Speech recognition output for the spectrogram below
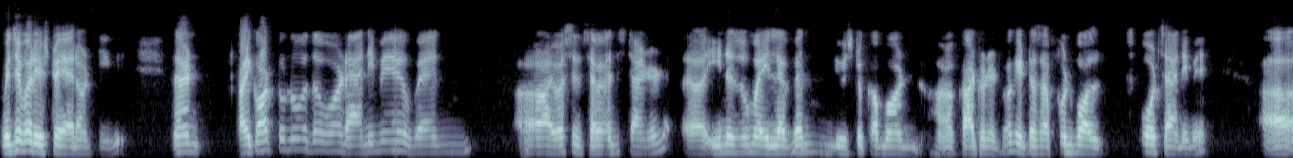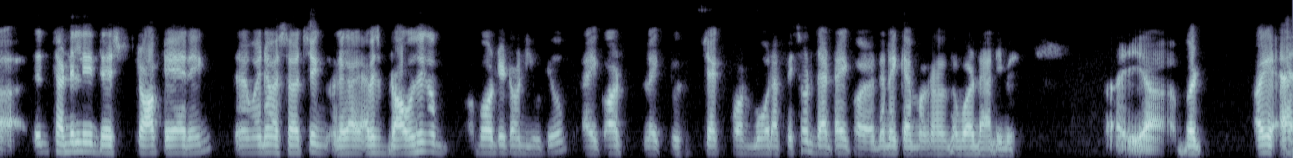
whichever used to air on TV. And I got to know the word anime when uh, I was in seventh standard. Uh, Inazuma Eleven used to come on uh, Cartoon Network. It was a football sports anime. Uh, then suddenly they stopped airing. And when I was searching, like I, I was browsing ab- about it on YouTube, I got like to check for more episodes. That I got, then I came across the word anime. Uh, yeah, but I uh,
